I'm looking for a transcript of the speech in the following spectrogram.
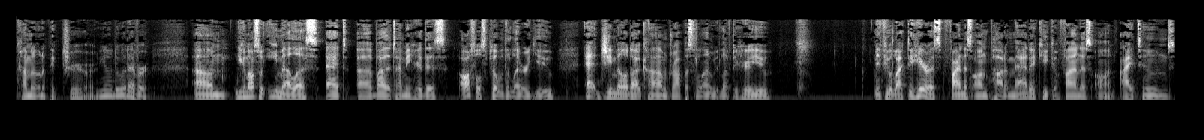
comment on a picture, or you know, do whatever. Um, you can also email us at uh, by the time you hear this, also spelled with the letter U, at gmail.com. Drop us a line. We'd love to hear you. If you would like to hear us, find us on Podomatic. You can find us on iTunes,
